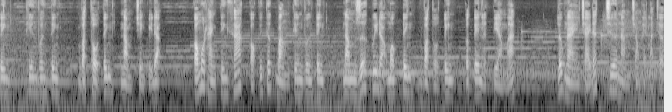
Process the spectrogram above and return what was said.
tinh, thiên vương tinh và thổ tinh nằm trên quỹ đạo. Có một hành tinh khác có kích thước bằng thiên vương tinh nằm giữa quỹ đạo mộc tinh và thổ tinh có tên là Tiamat. Lúc này trái đất chưa nằm trong hệ mặt trời.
